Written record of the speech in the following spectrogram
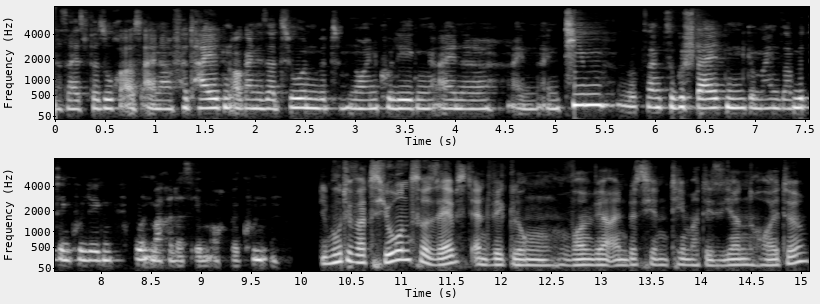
das heißt, versuche aus einer verteilten Organisation mit neuen Kollegen eine, ein, ein Team sozusagen zu gestalten, gemeinsam mit den Kollegen und mache das eben auch bei Kunden. Die Motivation zur Selbstentwicklung wollen wir ein bisschen thematisieren heute.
